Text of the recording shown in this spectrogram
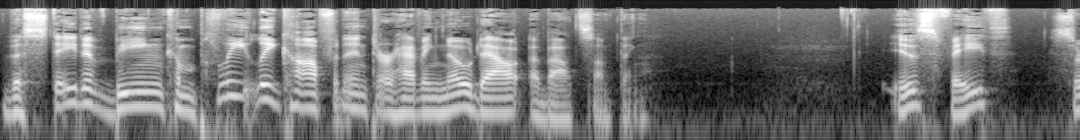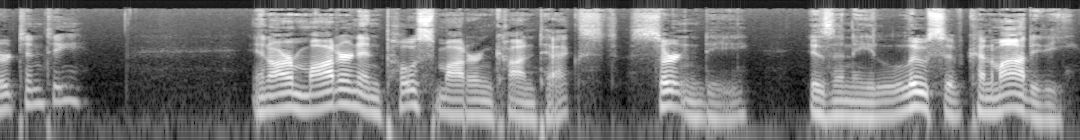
the state of being completely confident or having no doubt about something. Is faith certainty? In our modern and postmodern context, certainty is an elusive commodity.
